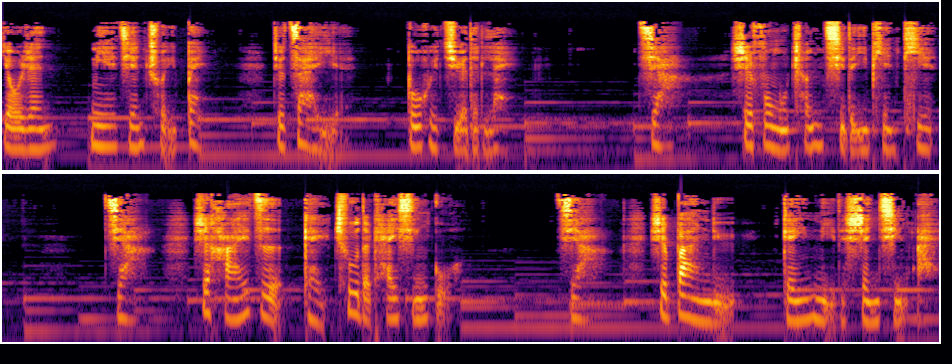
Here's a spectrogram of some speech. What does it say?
有人捏肩捶背，就再也不会觉得累。家。是父母撑起的一片天，家是孩子给出的开心果，家是伴侣给你的深情爱，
